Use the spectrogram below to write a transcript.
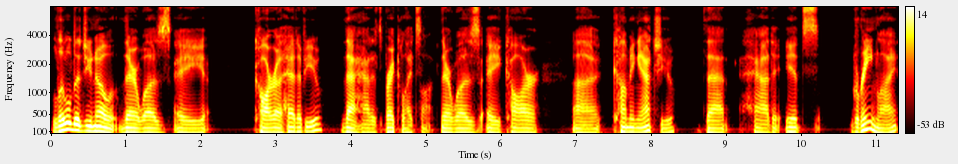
Little did you know there was a car ahead of you that had its brake lights on. There was a car uh, coming at you that had its green light,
